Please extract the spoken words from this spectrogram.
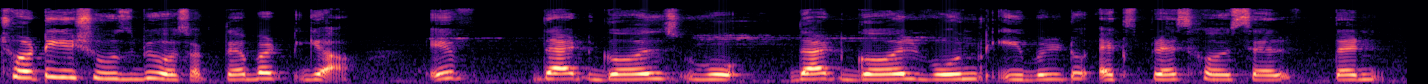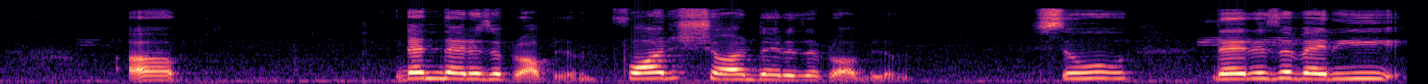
छोटी इश्यूज भी हो सकते हैं बट या इफ that girls wo- that girl won't able to express herself then uh, then there is a problem for sure there is a problem so there is a very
